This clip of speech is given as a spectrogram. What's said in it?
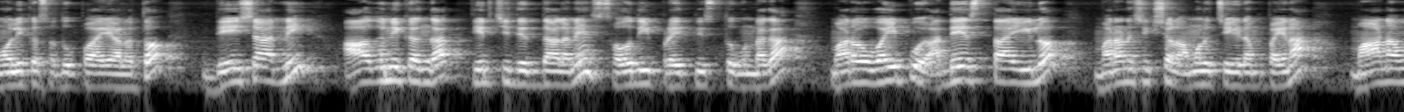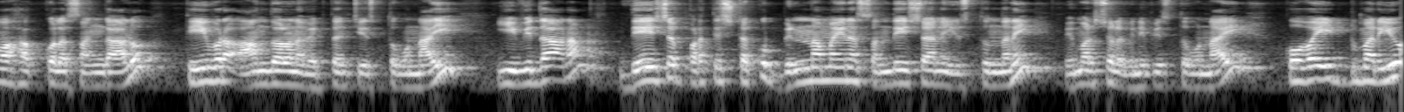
మౌలిక సదుపాయాలతో దేశాన్ని ఆధునికంగా తీర్చిదిద్దాలనే సౌదీ ప్రయత్నిస్తూ ఉండగా మరోవైపు అదే స్థాయిలో మరణశిక్షలు అమలు చేయడం పైన మానవ హక్కుల సంఘాలు తీవ్ర ఆందోళన వ్యక్తం చేస్తూ ఉన్నాయి. ఈ విధానం దేశ ప్రతిష్టకు భిన్నమైన సందేశాన్ని ఇస్తుందని విమర్శలు వినిపిస్తూ ఉన్నాయి. కువైట్ మరియు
